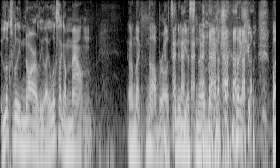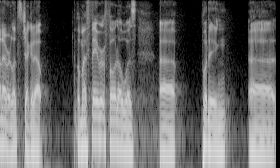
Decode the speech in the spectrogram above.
it looks really gnarly. Like it looks like a mountain. And I'm like, nah, bro, it's gonna be a snowbank. like, whatever, let's check it out. But my favorite photo was uh, putting uh,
